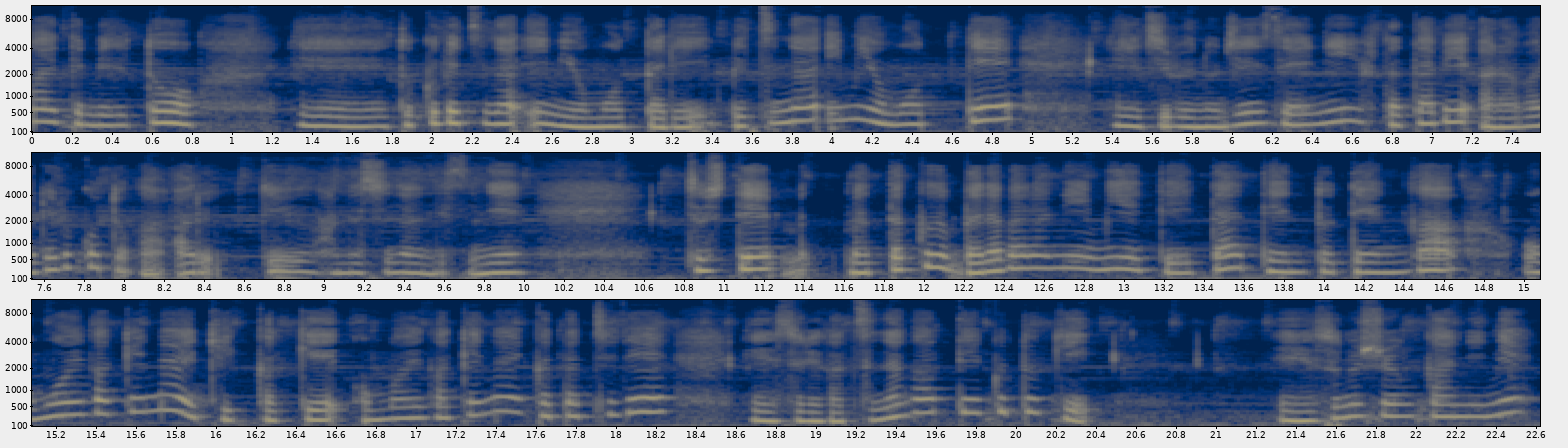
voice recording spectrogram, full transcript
えてみると、えー、特別な意味を持ったり別な意味を持って、えー、自分の人生に再び現れることがあるっていう話なんですね。そして全くバラバラに見えていた点と点が思いがけないきっかけ思いがけない形で、えー、それがつながっていく時、えー、その瞬間にね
